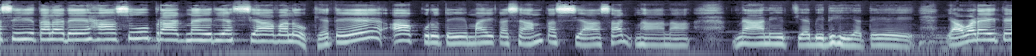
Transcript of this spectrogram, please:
శీతల దేహాసు ప్రాజ్ఞైర్యస్యావలోక్యతే ఆకృతి మైక శాంతస్య సజ్ఞాన జ్ఞానిత్యభిధీయతే ఎవడైతే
